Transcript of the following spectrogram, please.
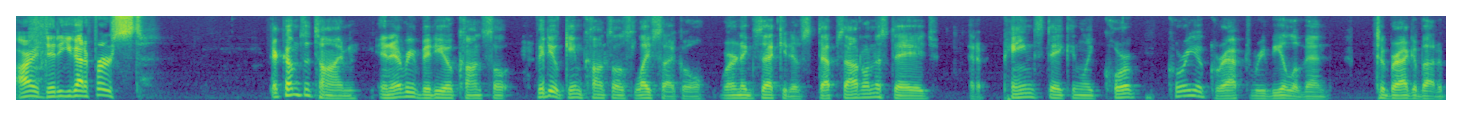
All right, Diddy, you got it first. There comes a time in every video console video game console's life cycle where an executive steps out on a stage at a painstakingly chore- choreographed reveal event to brag about a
